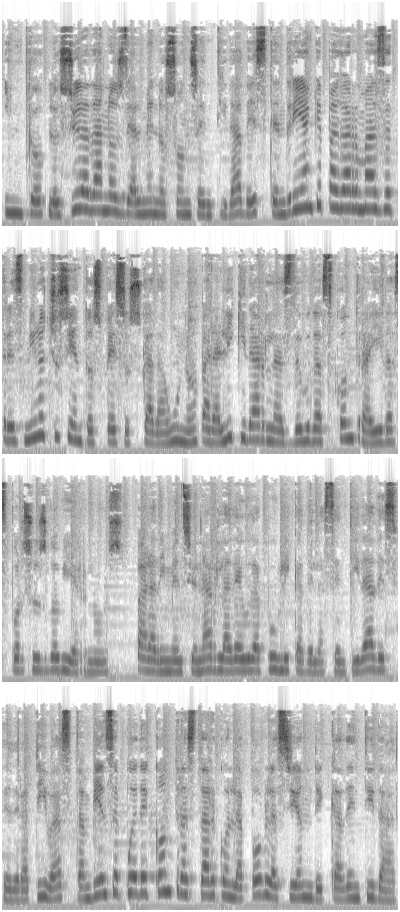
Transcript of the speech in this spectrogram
INCO, los ciudadanos de al menos 11 entidades tendrían que pagar más de 3.800 pesos cada uno para liquidar las deudas contraídas por sus gobiernos. Para dimensionar la deuda pública de las entidades federativas, también se puede contrastar con la población de cada entidad,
